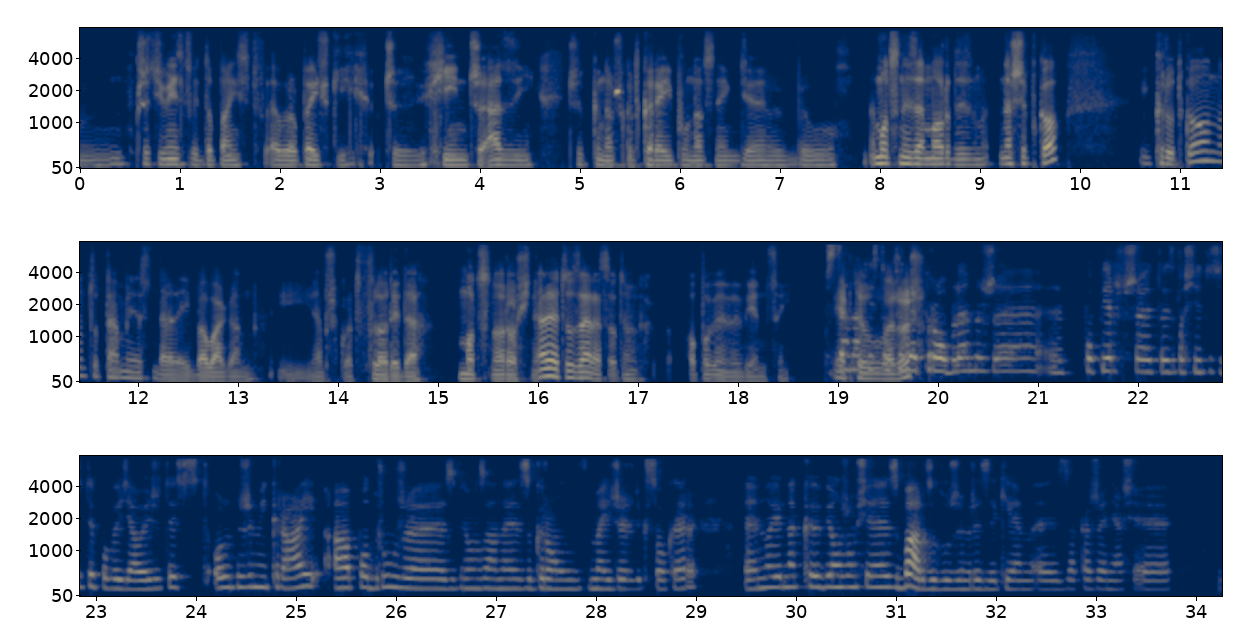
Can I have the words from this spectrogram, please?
w przeciwieństwie do państw europejskich, czy Chin, czy Azji, czy na przykład Korei Północnej, gdzie był mocny zamordyzm na szybko, i krótko, no to tam jest dalej bałagan i na przykład Floryda mocno rośnie, ale to zaraz o tym opowiemy więcej. W Stanach jest to tyle problem, że y, po pierwsze to jest właśnie to, co ty powiedziałeś, że to jest olbrzymi kraj, a podróże związane z grą w Major League Soccer y, no jednak wiążą się z bardzo dużym ryzykiem y, zakażenia się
